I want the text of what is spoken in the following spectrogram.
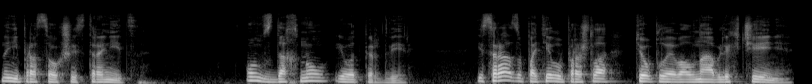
на непросохшей странице. Он вздохнул и отпер дверь и сразу по телу прошла теплая волна облегчения.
